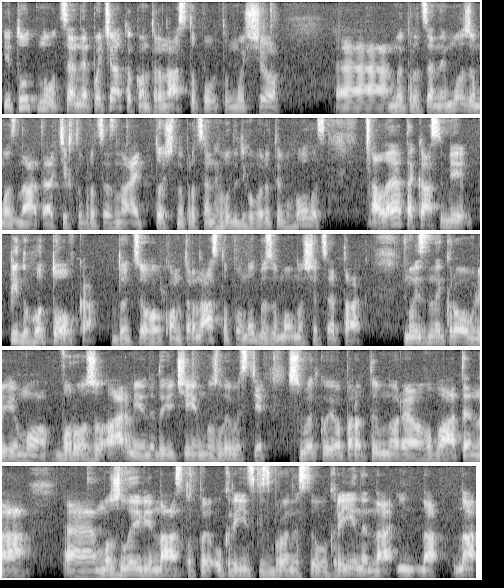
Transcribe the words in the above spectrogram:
І тут ну це не початок контрнаступу, тому що. Е, Ми про це не можемо знати, а ті, хто про це знають, точно про це не будуть говорити вголос. Але така собі підготовка до цього контрнаступу. Ну безумовно, що це так. Ми знекровлюємо ворожу армію, не даючи їм можливості швидко і оперативно реагувати на е, можливі наступи українських збройних сил України на, на, на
